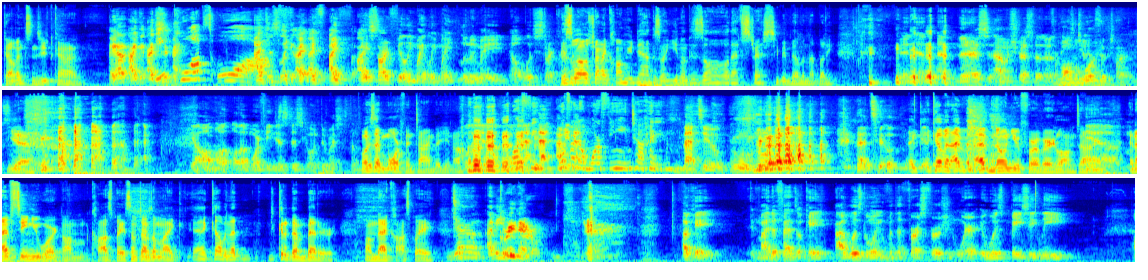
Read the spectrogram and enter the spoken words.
Kelvin, since you kind of I got I, I just I, Equals or I just like I, I I I started feeling my like my literally my elbow just started. this is why I was trying to calm you down because like you know this is all that stress you've been building up, buddy. And, and, and there's I'm stressed for the From all the morphin times. yeah. yeah, all, all, all that morphine just just going through my system. Well, it's that morphine time, but you know. Well, yeah, morphine, that, that, I mean, morphine or that, morphine time. that too. Ooh, that too. And and Kelvin, I've I've known you for a very long time, Yeah. and I've seen you work on cosplay. Sometimes I'm like, eh, Kelvin, that you could have done better on that cosplay. Yeah, I mean, Green Arrow. okay. In my defense, okay, I was going with the first version where it was basically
